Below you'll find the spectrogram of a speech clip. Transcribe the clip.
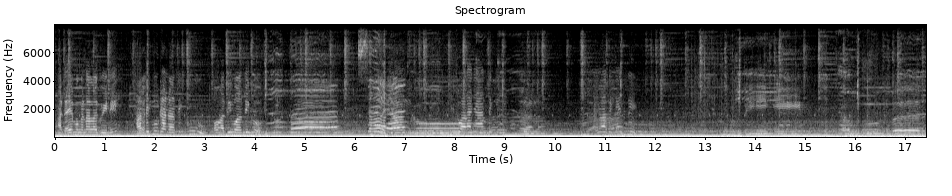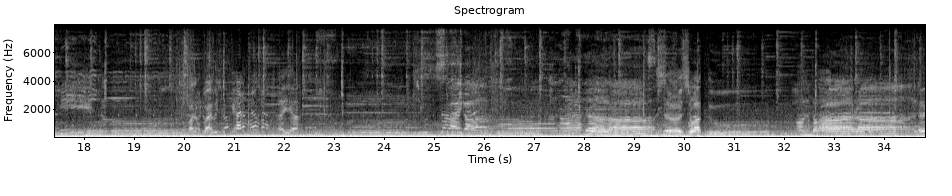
ada yang mengenal lagu ini? Hatimu dan hatiku. oh hatimu hatiku. Sayangku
